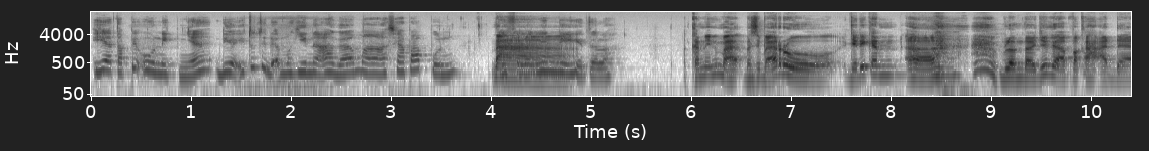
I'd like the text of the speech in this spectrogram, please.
iya tapi uniknya dia itu tidak menghina agama siapa pun di Nah. film ini gitu loh Kan ini ma- masih baru. Jadi kan eh, Hmm. belum tahu juga apakah ada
